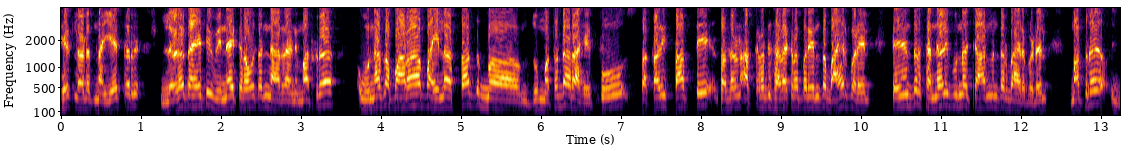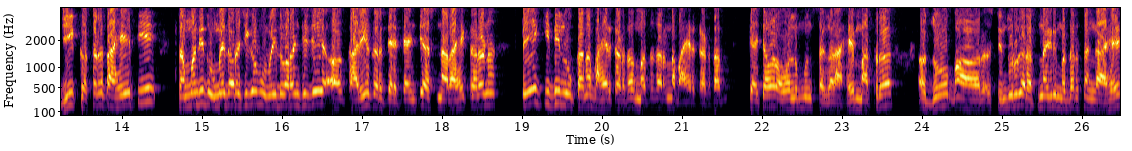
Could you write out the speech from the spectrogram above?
थेट लढत नाहीये. तर लढत आहे ते विनायक राऊत आणि नारायण राणे. मात्र उन्हाचा पारा पाहिला असतात जो मतदार आहे तो सकाळी सात ते साधारण अकरा ते साडे अकरा पर्यंत बाहेर पडेल. त्यानंतर संध्याकाळी पुन्हा चार नंतर बाहेर पडेल. मात्र जी कसरत आहे ती संबंधित उमेदवाराची किंवा उमेदवारांचे जे कार्यकर्ते आहेत त्यांची असणार आहे. कारण ते किती लोकांना बाहेर काढतात मतदारांना बाहेर काढतात त्याच्यावर अवलंबून सगळं आहे. मात्र जो सिंधुदुर्ग रत्नागिरी मतदारसंघ आहे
